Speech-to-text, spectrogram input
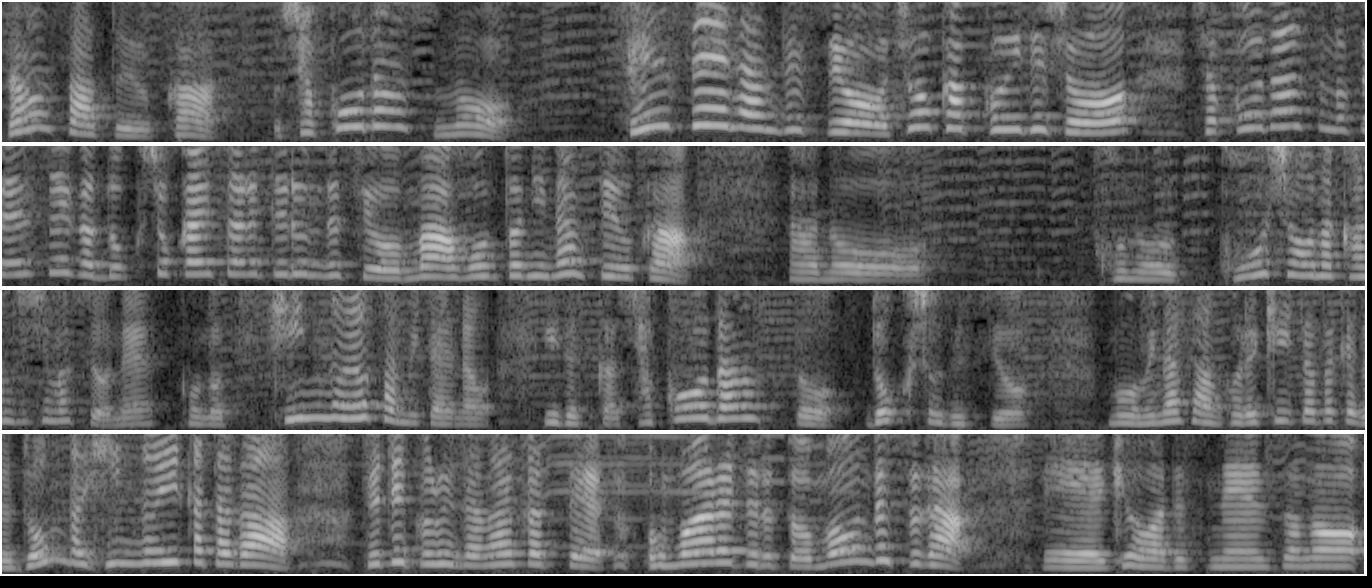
ダンサーというか社交ダンスの先生なんですよ、超かっこいいでしょ？社交ダンスの先生が読書会されてるんですよ、まあ本当になんていうか、あのこの高尚な感じしますよね、この品の良さみたいな、いいですか、社交ダンスと読書ですよ、もう皆さんこれ聞いただけでどんな品のいい方が出てくるんじゃないかって思われてると思うんですが、えー今日はですねその、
